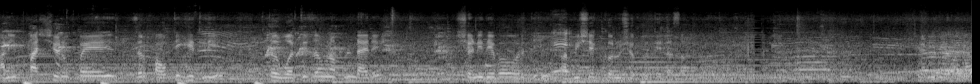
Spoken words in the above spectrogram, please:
आणि पाचशे रुपये जर पावती घेतली तर वरती जाऊन आपण डायरेक्ट शनिदेवावरती अभिषेक करू शकतो तेलाचा. शनिदेवाला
